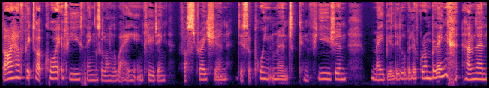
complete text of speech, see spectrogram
that I have picked up quite a few things along the way, including frustration, disappointment, confusion, maybe a little bit of grumbling, and then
